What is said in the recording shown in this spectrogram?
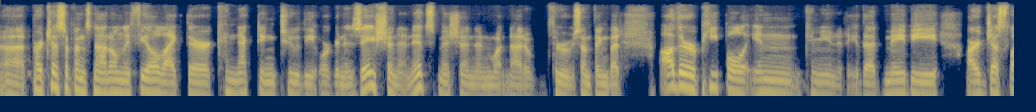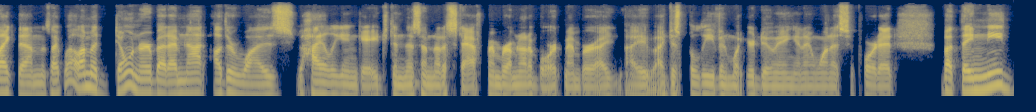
uh, participants not only feel like they're connecting to the organization and its mission and whatnot through something, but other people in community that maybe are just like them. It's like, well, I'm a donor, but I'm not otherwise highly engaged in this. I'm not a staff member. I'm not a board member. I I, I just believe in what you're doing and I want to support it. But they need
